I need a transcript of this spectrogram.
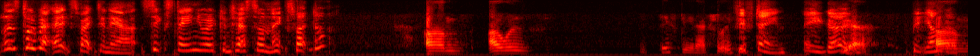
let's talk about X Factor now. 16, you were a contestant on X Factor? Um, I was 15 actually. 15. There you go. Yeah. A bit younger. Um,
